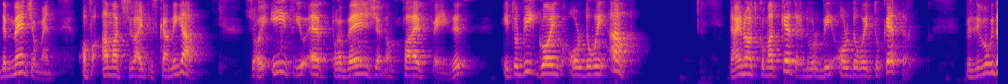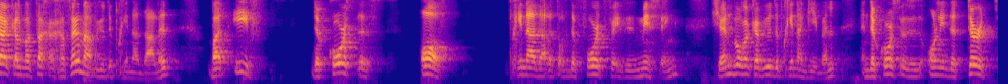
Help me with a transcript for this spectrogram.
the measurement of how much light is coming up. So if you have prevention of five phases, it will be going all the way up. דהיינו komat keter, it will be all the way to keter. but if the courses of בחינה ד' of the fourth phase is missing, שאין בו רק הביוד לבחינה ג', and the courses is only the third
